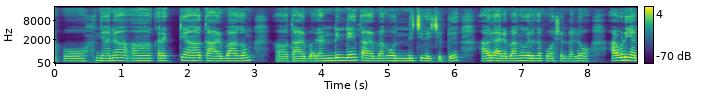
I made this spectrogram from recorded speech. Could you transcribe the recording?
അപ്പോൾ ഞാൻ കറക്റ്റ് ആ താഴ്ഭാഗം താഴ് രണ്ടിന്റെയും താഴ്ഭാഗം ഒന്നിച്ച് വെച്ചിട്ട് ആ ഒരു അരഭാഗം വരുന്ന പോർഷൻ ഉണ്ടല്ലോ അവിടെ ഞാൻ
